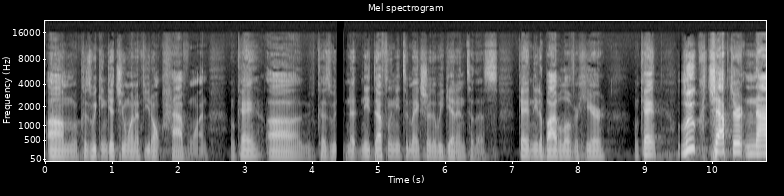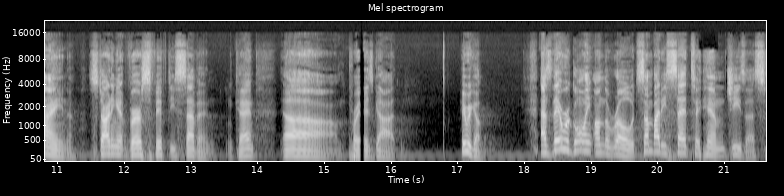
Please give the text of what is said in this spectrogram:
Because um, we can get you one if you don't have one. Okay? Because uh, we need, definitely need to make sure that we get into this. Okay? Need a Bible over here. Okay? Luke chapter 9, starting at verse 57. Okay? Uh, praise God. Here we go. As they were going on the road, somebody said to him, Jesus,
